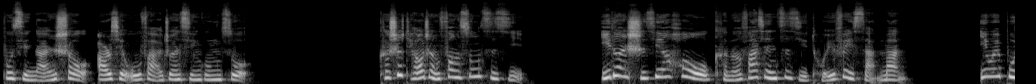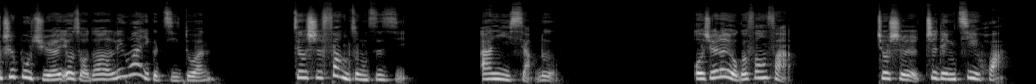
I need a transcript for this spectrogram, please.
不仅难受，而且无法专心工作。可是，调整放松自己，一段时间后，可能发现自己颓废散漫，因为不知不觉又走到了另外一个极端，就是放纵自己，安逸享乐。我觉得有个方法，就是制定计划，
